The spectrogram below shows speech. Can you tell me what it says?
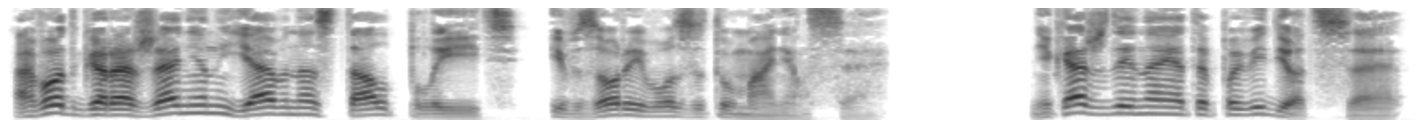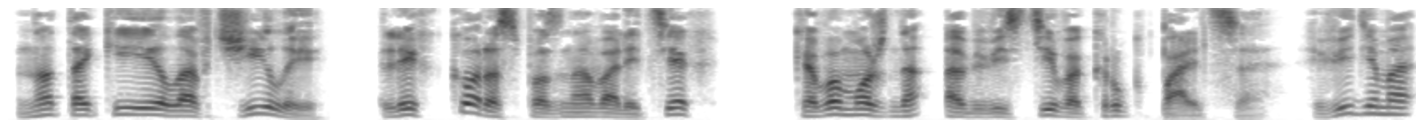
А вот горожанин явно стал плыть, и взор его затуманился. Не каждый на это поведется, но такие ловчилы легко распознавали тех, кого можно обвести вокруг пальца. Видимо,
